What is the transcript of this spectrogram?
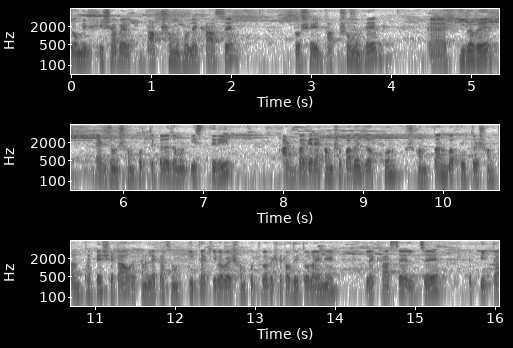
জমির হিসাবের ধাপসমূহ লেখা আছে। তো সেই ধাপসমূহে কীভাবে একজন সম্পত্তি পেলে, যেমন স্ত্রী আট ভাগের একাংশ পাবে, যখন সন্তান বা পুত্রের সন্তান থাকে, সেটাও এখানে লেখা আছে, এবং পিতা কীভাবে সম্পত্তি পাবে, সেটাও দ্বিতীয় লাইনে লেখা আছে যে, পিতা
